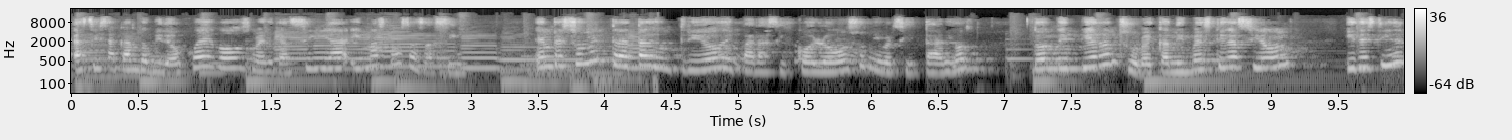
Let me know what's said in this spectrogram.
así sacando videojuegos, mercancía y más cosas así. En resumen, trata de un trío de parapsicólogos universitarios donde pierden su beca de investigación y deciden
